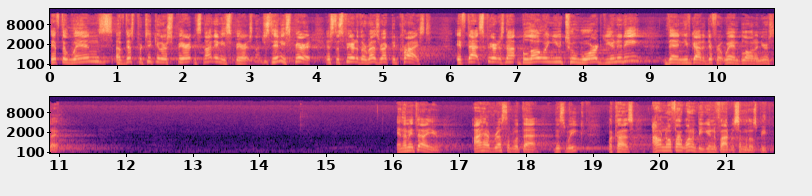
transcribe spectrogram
If the winds of this particular spirit, it's not any spirit, it's not just any spirit, it's the spirit of the resurrected Christ. If that spirit is not blowing you toward unity, then you've got a different wind blowing in your sail. And let me tell you, I have wrestled with that this week because I don't know if I want to be unified with some of those people.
